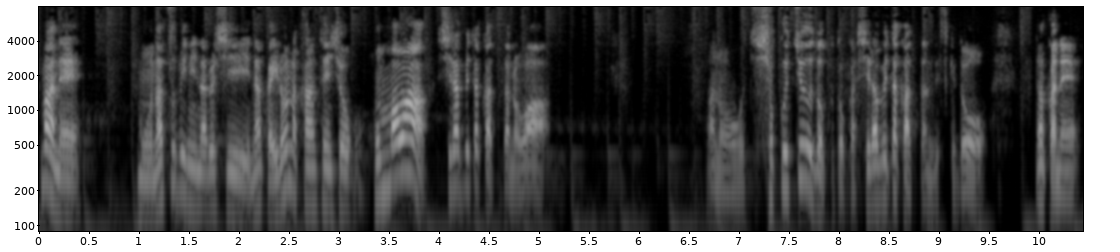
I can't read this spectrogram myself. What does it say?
まあね、もう夏日になるし、なんかいろんな感染症、ほんまは調べたかったのは、あの、食中毒とか調べたかったんですけど、なんかね、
